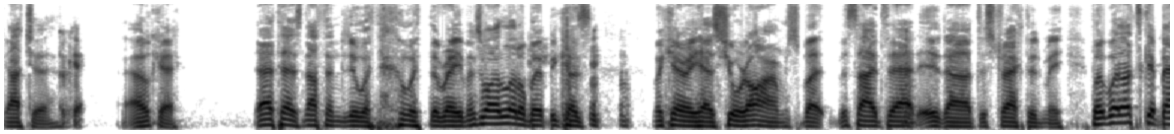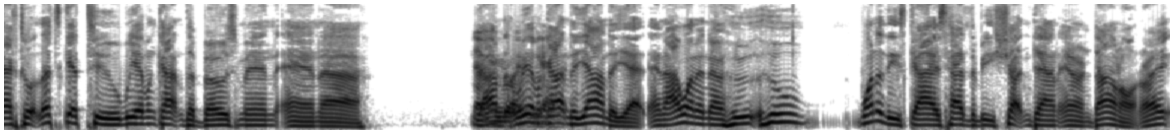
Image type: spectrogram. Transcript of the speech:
gotcha. Okay. Okay. That has nothing to do with with the Ravens. Well, a little bit because Mekari has short arms, but besides that, it uh, distracted me. But well, let's get back to it. Let's get to we haven't gotten to Bozeman and uh, No, Yonda. right, we haven't we gotten to Yonda yet, and I want to know who who one of these guys had to be shutting down Aaron Donald, right?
